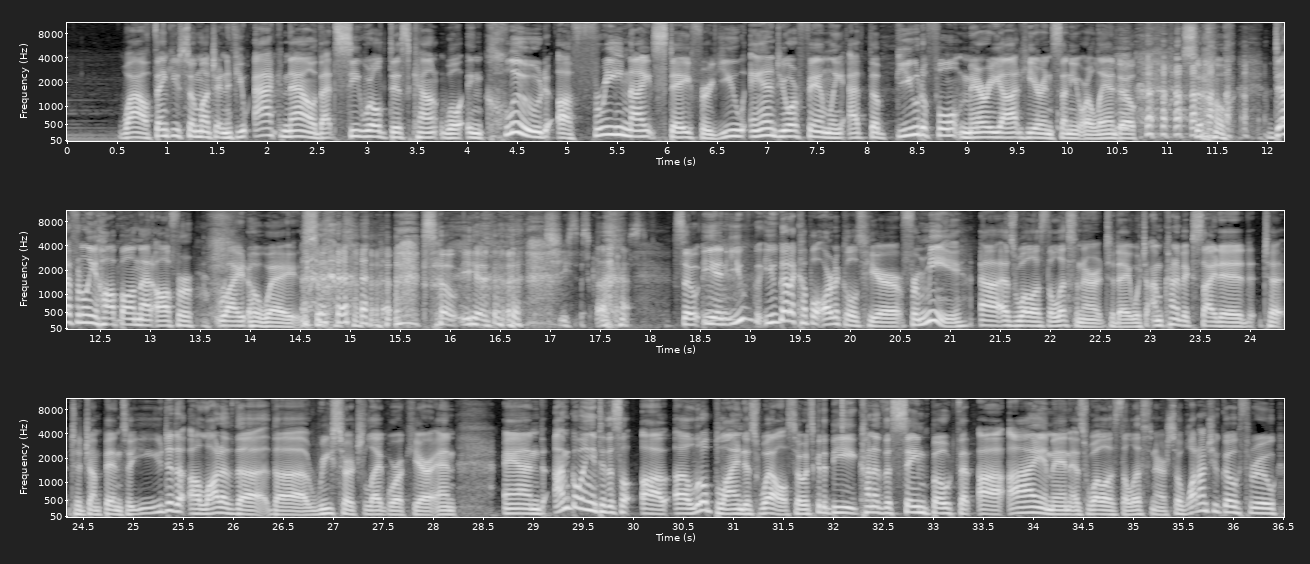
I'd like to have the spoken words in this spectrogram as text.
Wow, thank you so much. And if you act now, that SeaWorld discount will include a free night stay for you and your family at the beautiful Marriott here in sunny Orlando. so definitely hop on that offer right away. So, so Ian. Jesus Christ. So, Ian, you've you've got a couple articles here for me uh, as well as the listener today, which I'm kind of excited to to jump in. So, you, did a, a lot of the the research legwork here, and and I'm going into this uh, a little blind as well. So, it's going to be kind of the same boat that uh, I am in as well as the listener. So, why don't you go through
